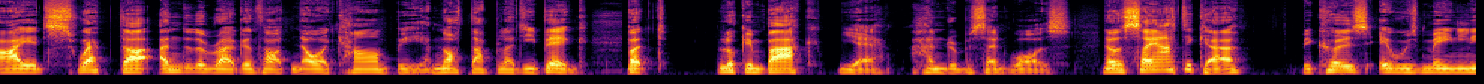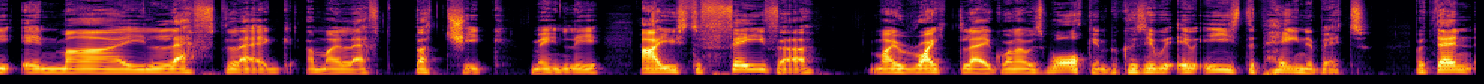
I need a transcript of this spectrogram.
I had swept that under the rug and thought, no, it can't be. I'm not that bloody big. But looking back, yeah, 100% was. Now, the sciatica, because it was mainly in my left leg and my left butt cheek, mainly, I used to favour my right leg when I was walking because it, it eased the pain a bit. But then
